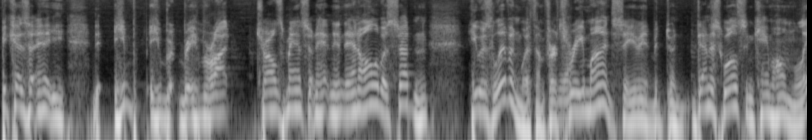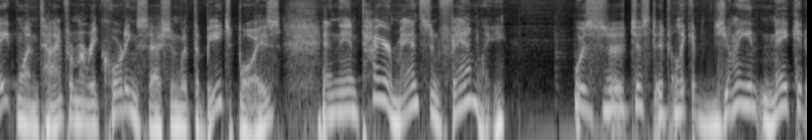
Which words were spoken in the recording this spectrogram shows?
Because uh, he he, he brought Charles Manson, and, and all of a sudden, he was living with him for three months. He- Dennis Wilson came home late one time from a recording session with the Beach Boys, and the entire Manson family was uh, just uh, like a giant naked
